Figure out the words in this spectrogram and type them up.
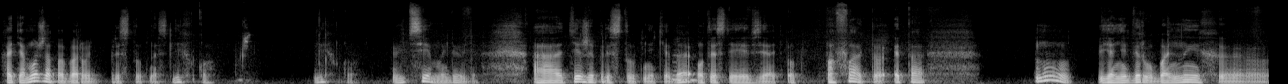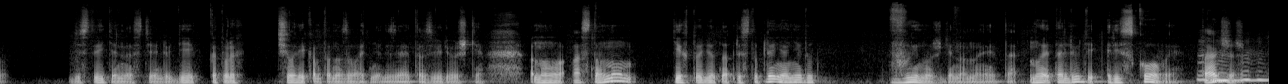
Хотя можно побороть преступность? Легко. Можно. Легко. Ведь все мы люди. А те же преступники, mm-hmm. да, вот если взять, вот по факту это, ну, я не беру больных, э, в действительности людей, которых человеком-то называть нельзя, это зверюшки. Но в основном те, кто идет на преступление, они идут вынужденно на это. Но это люди рисковые, mm-hmm, так же? Mm-hmm.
